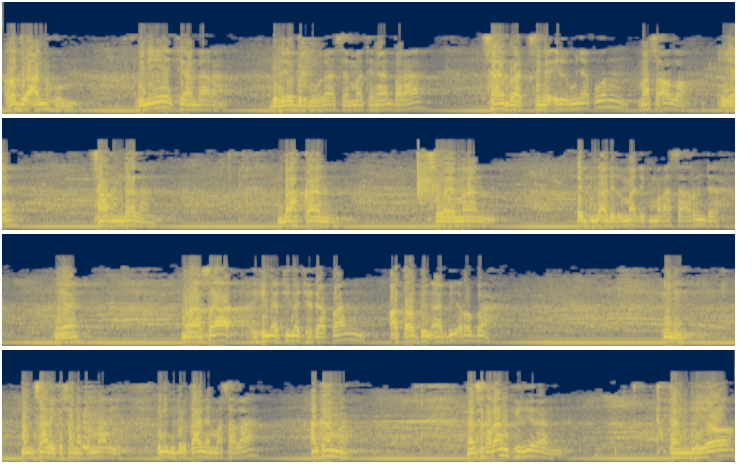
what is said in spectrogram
radhiyallahu anhum ini di antara beliau bermula sama dengan para sahabat sehingga ilmunya pun masya Allah ya sangat mendalam. Bahkan Sulaiman ibn Adil Malik merasa rendah ya merasa hina-hina di hadapan atau bin Abi Robah ini mencari ke sana kemari ingin bertanya masalah agama. Nah sekarang giliran dan beliau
